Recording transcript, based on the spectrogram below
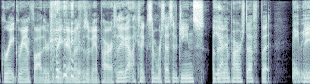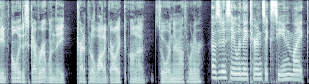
great grandfathers or great grandmothers was a vampire. So they got like, like some recessive genes of the Yeah. vampire stuff, but Maybe. they only discover it when they try to put a lot of garlic on a sore in their mouth or whatever. I was gonna say when they turn sixteen, like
